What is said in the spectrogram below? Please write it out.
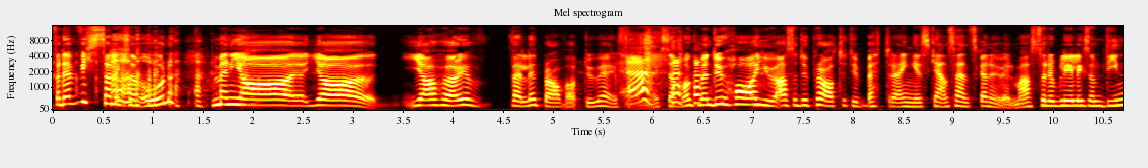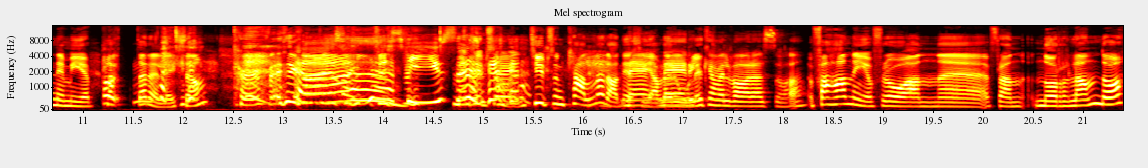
För det är vissa liksom ord. Men jag, jag, jag hör ju väldigt bra vart du är ifrån. Liksom. Och, men du har ju, alltså du pratar typ bättre engelska än svenska nu Vilma. Så det blir liksom, din är mer plattare liksom. Perfect. Men typ som, typ som Kalle då, det är så nej, jävla nej, det roligt. kan väl vara så. För han är ju från, eh, från Norrland då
